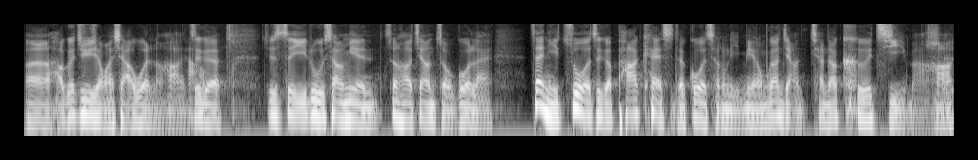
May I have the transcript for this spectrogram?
呃，好哥继续想往下问了哈，这个就是这一路上面正好这样走过来，在你做这个 podcast 的过程里面，我们刚刚讲强调科技嘛哈，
